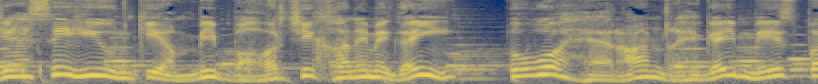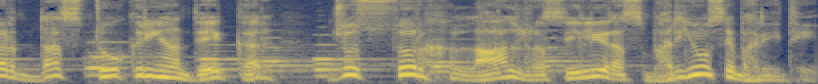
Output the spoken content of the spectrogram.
जैसे ही उनकी अम्मी बावर्ची खाने में गईं, तो वो हैरान रह गई मेज पर दस टोकरियाँ देखकर जो सुर्ख लाल रसीली रसभरियों से भरी थी।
